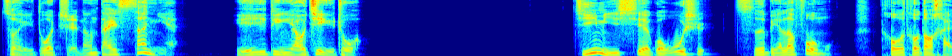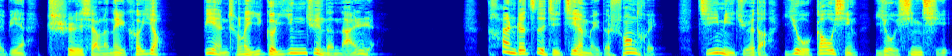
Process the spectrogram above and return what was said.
最多只能待三年，一定要记住。吉米谢过巫师，辞别了父母，偷偷到海边吃下了那颗药，变成了一个英俊的男人。看着自己健美的双腿，吉米觉得又高兴又新奇。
